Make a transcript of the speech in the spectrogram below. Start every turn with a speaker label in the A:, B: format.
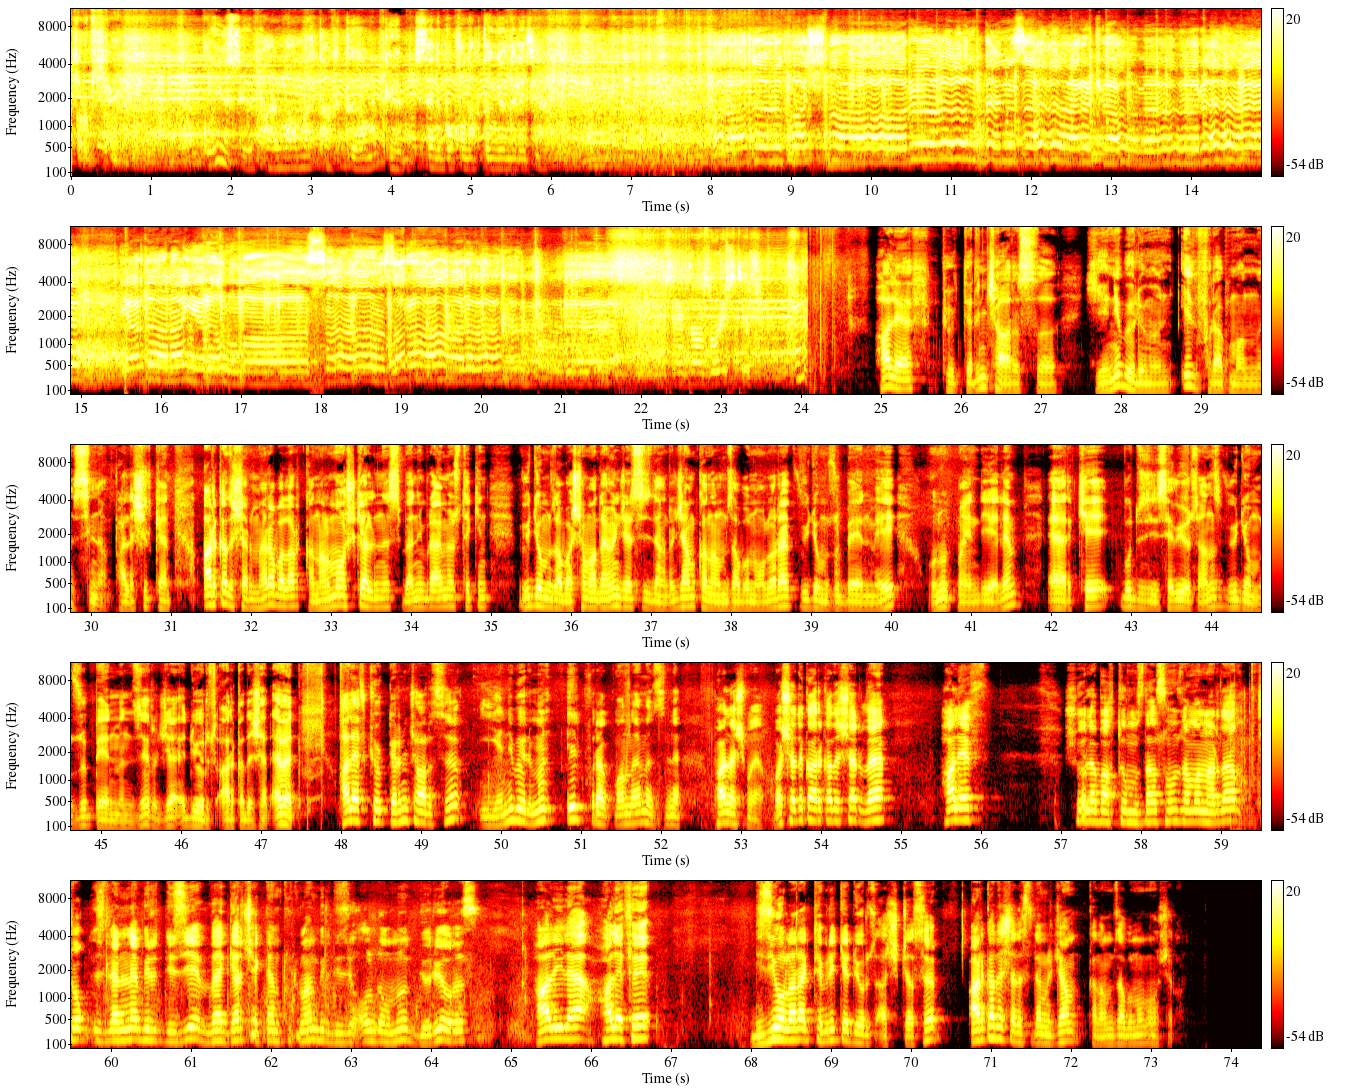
A: patlatırım seni.
B: O yüzüğü parmağıma taktığım gün seni bu konaktan göndereceğim.
C: Karadır kaşların benzer kömüre Yardan ayrılması zarar ömüre
B: Sevda zor iştir.
D: Halef Köklerin Çağrısı yeni bölümün ilk fragmanını sizinle paylaşırken Arkadaşlar merhabalar kanalıma hoş geldiniz. Ben İbrahim Öztekin. Videomuza başlamadan önce sizden ricam kanalımıza abone olarak videomuzu beğenmeyi unutmayın diyelim. Eğer ki bu diziyi seviyorsanız videomuzu beğenmenizi rica ediyoruz arkadaşlar. Evet Halef Köklerin Çağrısı yeni bölümün ilk fragmanını hemen sizinle paylaşmaya başladık arkadaşlar ve Halef şöyle baktığımızda son zamanlarda çok izlenilen bir dizi ve gerçekten tutulan bir dizi olduğunu görüyoruz. Haliyle Halef'i dizi olarak tebrik ediyoruz açıkçası. Arkadaşlar sizden ricam kanalımıza abone olun. Hoşçakalın.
